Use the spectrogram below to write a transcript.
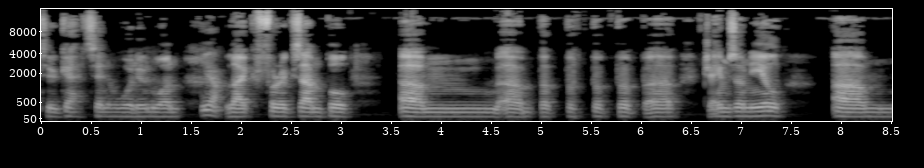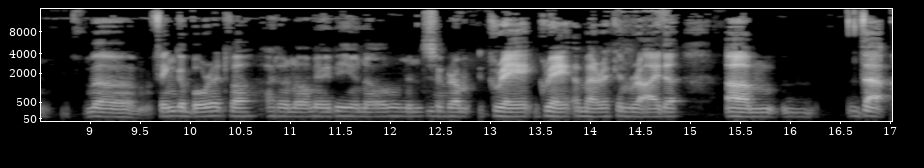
to get in a wooden one. Yeah. Like, for example, um, uh, bu- bu- bu- uh, James O'Neill um, um, Finger Boredva. I don't know. Maybe you know him on Instagram. Great, great American rider. Um, that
